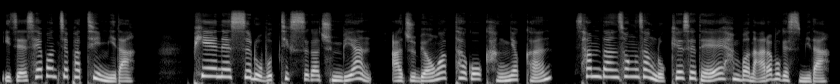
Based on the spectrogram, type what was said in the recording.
이제 세 번째 파트입니다. PNS 로보틱스가 준비한 아주 명확하고 강력한 3단 성상 로켓에 대해 한번 알아보겠습니다.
